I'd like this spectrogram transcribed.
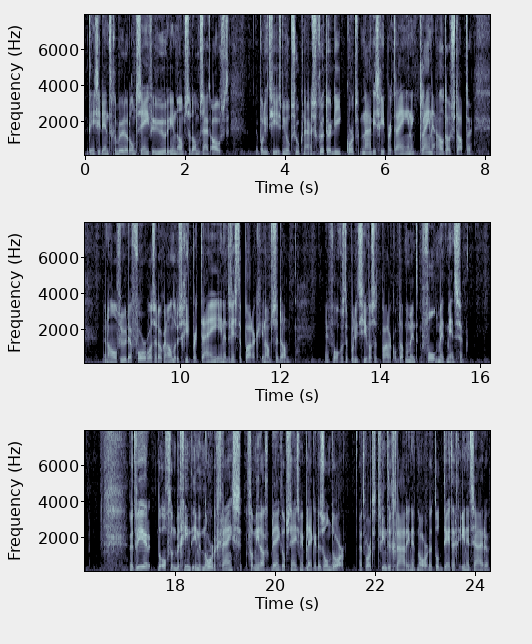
Het incident gebeurde rond 7 uur in Amsterdam-Zuidoost. De politie is nu op zoek naar een schutter die kort na die schietpartij in een kleine auto stapte. Een half uur daarvoor was er ook een andere schietpartij in het Westerpark in Amsterdam. En volgens de politie was het park op dat moment vol met mensen. Het weer. De ochtend begint in het noorden grijs. Vanmiddag breekt op steeds meer plekken de zon door. Het wordt 20 graden in het noorden tot 30 in het zuiden.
